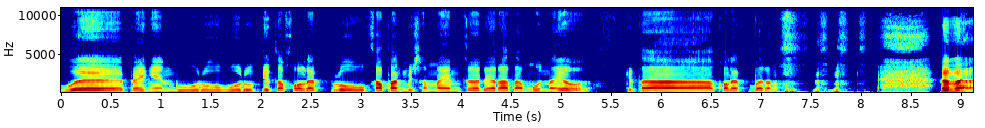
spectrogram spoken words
gue pengen buru-buru kita collab. Lu kapan bisa main ke daerah Tambun? Ayo kita collab bareng. Karena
